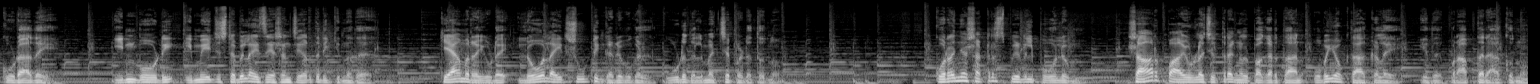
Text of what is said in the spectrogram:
കൂടാതെ ഇൻബോഡി ഇമേജ് സ്റ്റെബിലൈസേഷൻ ചേർത്തിരിക്കുന്നത് ക്യാമറയുടെ ലോ ലൈറ്റ് ഷൂട്ടിംഗ് കഴിവുകൾ കൂടുതൽ മെച്ചപ്പെടുത്തുന്നു. കുറഞ്ഞ ഷട്ടർ സ്പീഡിൽ പോലും ഷാർപ്പായുള്ള ചിത്രങ്ങൾ പകർത്താൻ ഉപയോക്താക്കളെ ഇത് പ്രാപ്തരാക്കുന്നു.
